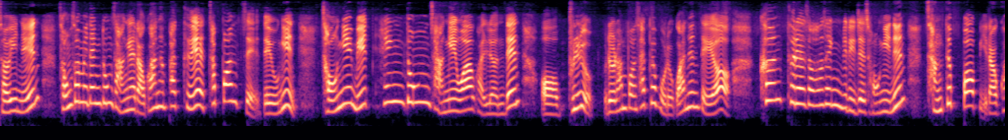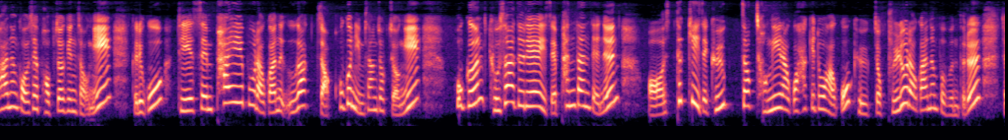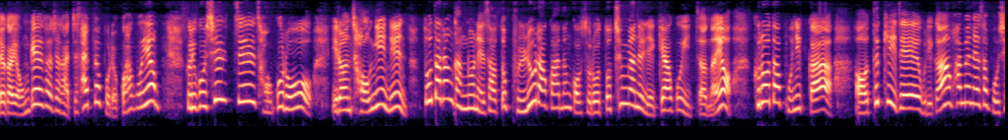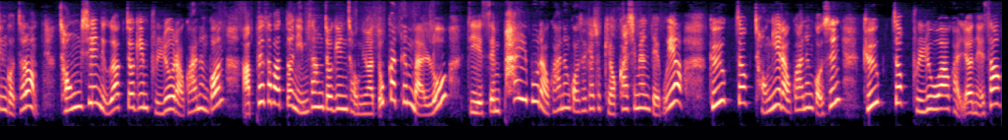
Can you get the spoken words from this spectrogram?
저희는 정서 및 행동 장애라고 하는 파트의 첫 번째 내용인 정의 및 행동 장애와 관련된 어, 분류를 한번 살펴보려고 하는데요. 큰 틀에서 선생님들이 이제 정의는 장특법이라고 하는 것의 법적인 정의, 그리고 DSM-5라고 하는 의학적 혹은 임상적 정의, 혹은 교사들의 이제 판단되는 어, 특히 이제 교육적 정의라고 하기도 하고 교육적 분류라고 하는 부분들을 제가 연계해서 제가 같이 살펴보려고 하고요. 그리고 실질적으로 이런 정의는 또 다른 강론에서 또 분류라고 하는 것으로 또 측면을 얘기하고 있잖아요. 그러다 보니까 어, 특히 이제 우리가 화면에서 보신 것처럼 정신의학적인 분류라고 하는 건 앞에서 봤던 임상적인 정의와 똑같은 말로 DSM-5라고 하는 것을 계속 기억하시면 되고요. 교육적 정의라고 하는 것은 교육 적 분류와 관련해서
